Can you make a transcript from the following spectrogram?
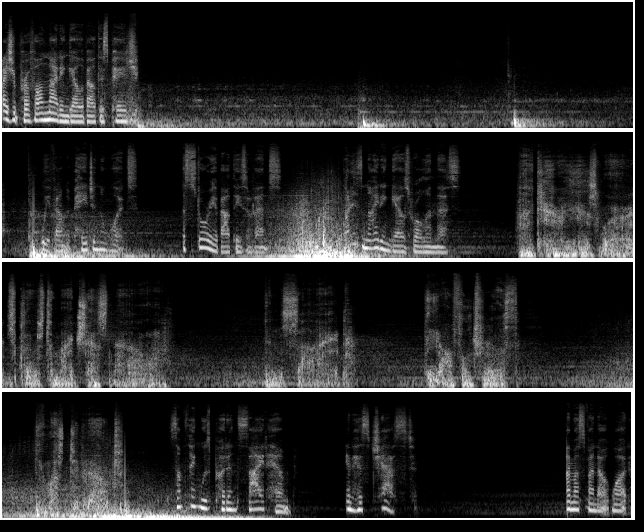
I should profile Nightingale about this page. We found a page in the woods. A story about these events. What is Nightingale's role in this? I carry his words close to my chest now. Inside, the awful truth. You must dig it out. Something was put inside him. In his chest. I must find out what.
